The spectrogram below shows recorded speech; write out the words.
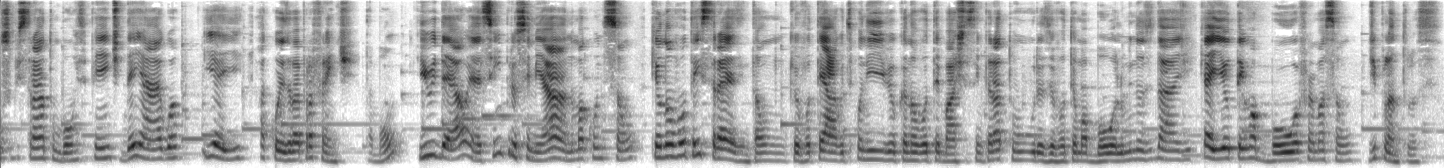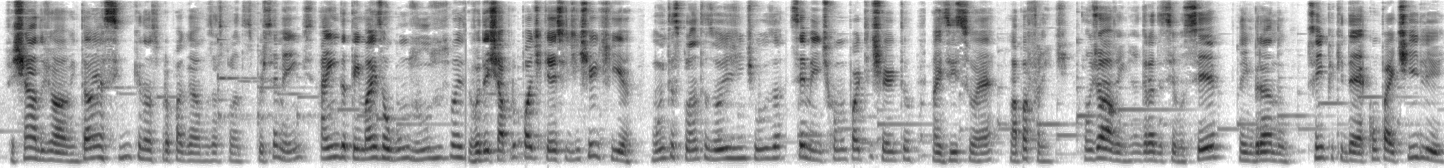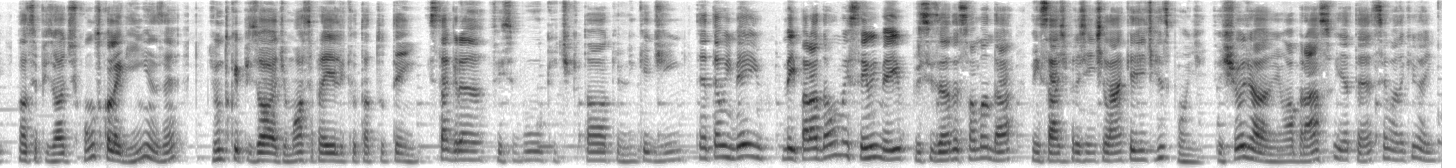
substrato, um bom recipiente, dei água e aí a coisa vai para frente, tá bom? E o ideal é sempre eu semear numa condição que eu não vou ter estresse, então que eu vou ter água disponível, que eu não vou ter baixas temperaturas, eu vou ter uma boa luminosidade, que aí eu tenho uma boa formação de plântulas. Fechado, jovem? Então é assim que nós propagamos as plantas por sementes. Ainda tem mais alguns usos, mas eu vou deixar para o podcast de enxertia. Muitas plantas hoje a gente usa semente como porta-enxerto, mas isso é lá para frente. Então, jovem, agradecer você. Lembrando sempre que der, compartilhe nossos episódios com os coleguinhas, né? Junto com o episódio, mostra para ele que o Tatu tem Instagram, Facebook, TikTok, LinkedIn. Tem até um e-mail, meio paradão, mas tem um e-mail. Precisando é só mandar mensagem pra gente lá que a gente responde. Fechou, jovem? Um abraço e até semana que vem.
